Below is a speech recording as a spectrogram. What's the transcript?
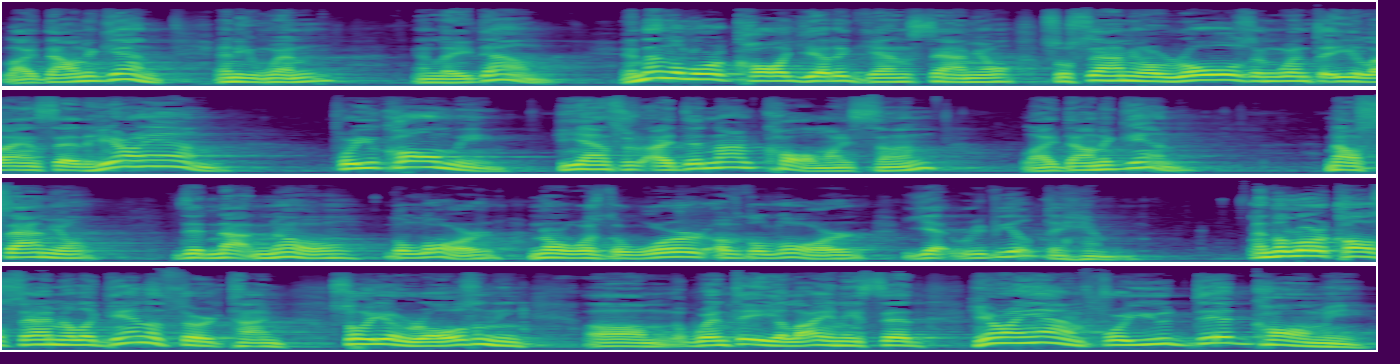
Lie down again. And he went and lay down. And then the Lord called yet again Samuel. So Samuel rose and went to Eli and said, Here I am, for you called me. He answered, I did not call, my son. Lie down again. Now Samuel did not know the Lord, nor was the word of the Lord yet revealed to him. And the Lord called Samuel again a third time. So he arose and he um, went to Eli and he said, Here I am, for you did call me.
